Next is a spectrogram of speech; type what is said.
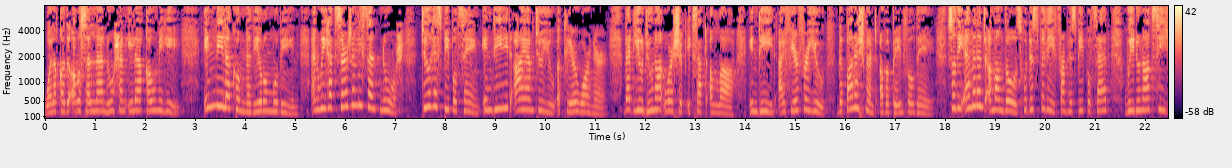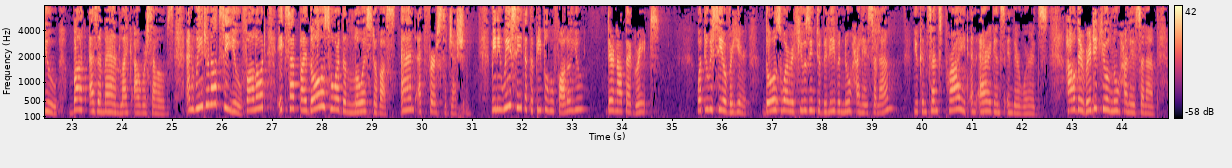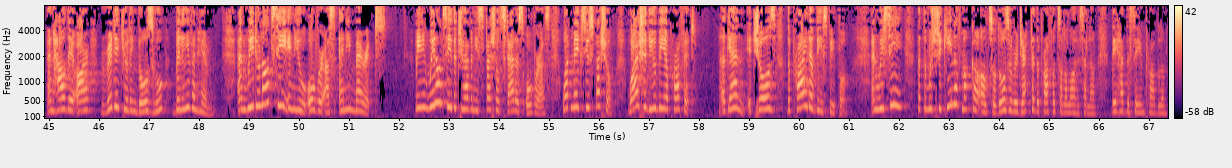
وَلَقَدْ أَرْسَلْنَا نُوحًا إِلَىٰ قَوْمِهِ إِنِّي لَكُمْ نَذِيرٌ مُبِينٌ And we had certainly sent Nuh to his people saying, Indeed, I am to you a clear warner, that you do not worship except Allah. Indeed, I fear for you the punishment of a painful day. So the eminent among those who disbelieved from his people said, We do not see you, but as a man like ourselves. And we do not see you followed except by those who are the lowest of us, and at first suggestion. Meaning we see that the people who follow you, they're not that great. What do we see over here? Those who are refusing to believe in Nuh salam, you can sense pride and arrogance in their words. How they ridicule Nuh salam. And how they are ridiculing those who believe in him. And we do not see in you over us any merit. Meaning we don't see that you have any special status over us. What makes you special? Why should you be a prophet? Again, it shows the pride of these people. And we see that the mushrikeen of Makkah also, those who rejected the Prophet ﷺ, they had the same problem.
